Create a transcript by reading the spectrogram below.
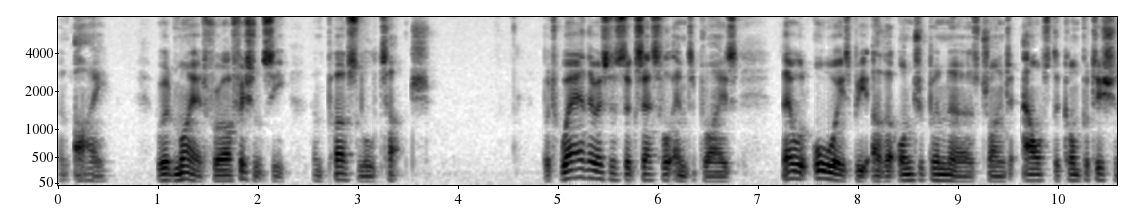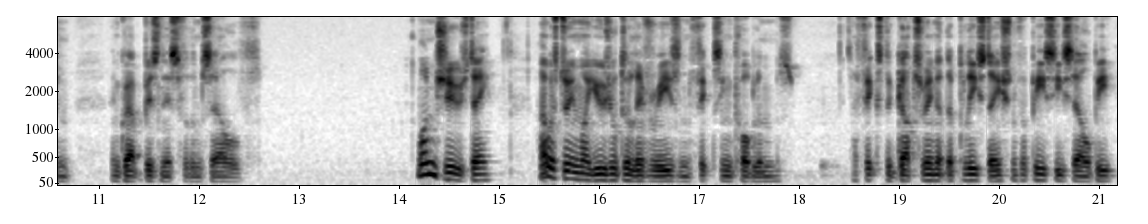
and I were admired for our efficiency and personal touch. But where there is a successful enterprise, there will always be other entrepreneurs trying to oust the competition and grab business for themselves. One Tuesday, I was doing my usual deliveries and fixing problems. I fixed the guttering at the police station for PC Selby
